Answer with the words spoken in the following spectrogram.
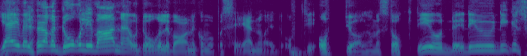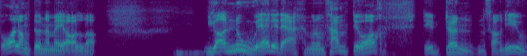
jeg vil høre Dårlig vane, og Dårlig vane kommer på scenen og er 80, 80 år gammel stokk. De er jo de, de, de er ikke så langt unna meg i alder. Ja, nå er de det, men om 50 år De er jo dønden sammen. De er jo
